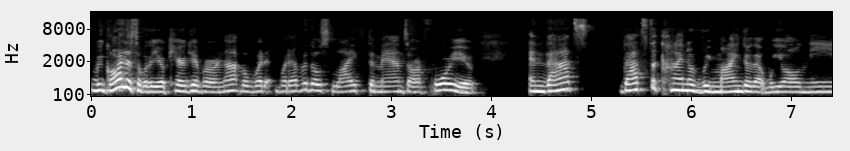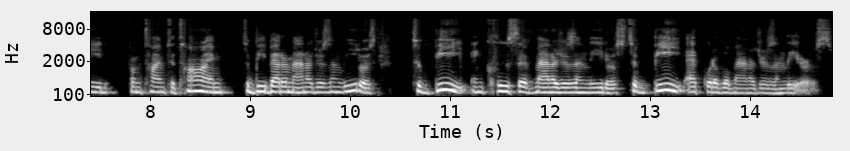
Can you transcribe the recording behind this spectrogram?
regardless of whether you're a caregiver or not but what, whatever those life demands are for you. And that's that's the kind of reminder that we all need from time to time to be better managers and leaders to be inclusive managers and leaders, to be equitable managers and leaders.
